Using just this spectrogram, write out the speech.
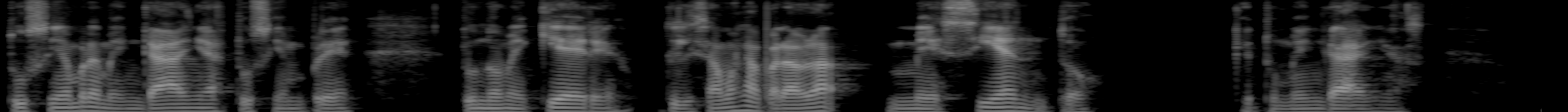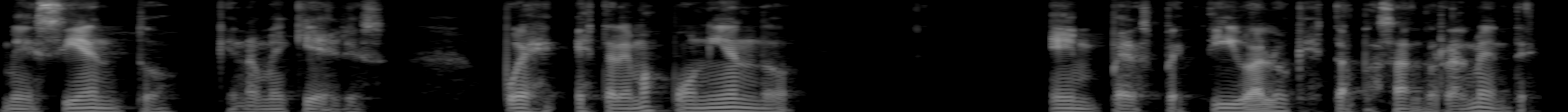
tú siempre me engañas, tú siempre, tú no me quieres, utilizamos la palabra me siento que tú me engañas, me siento que no me quieres, pues estaremos poniendo en perspectiva lo que está pasando realmente.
